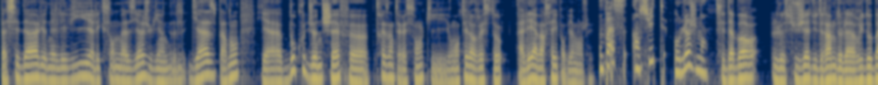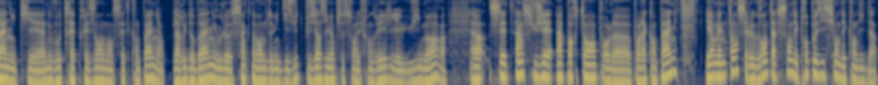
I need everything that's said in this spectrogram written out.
Paseda, Lionel Lévy, Alexandre Mazia, Julien Diaz, pardon. Il y a beaucoup de jeunes chefs euh, très intéressants qui ont monté leur resto. Allez à Marseille pour bien manger. On passe ensuite au logement. C'est d'abord le sujet du drame de la rue d'Aubagne qui est à nouveau très présent dans cette campagne. La rue d'Aubagne où le 5 novembre 2018, plusieurs immeubles se sont effondrés, il y a eu huit morts. Alors c'est un sujet important pour, la campagne et en même temps c'est le grand absent des propositions des candidats.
